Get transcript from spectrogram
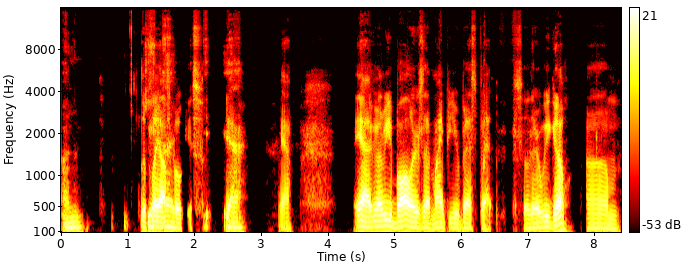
On The playoff uh, focus. Yeah. Yeah, Yeah, if you want to be ballers, that might be your best bet. So there we go. Um,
